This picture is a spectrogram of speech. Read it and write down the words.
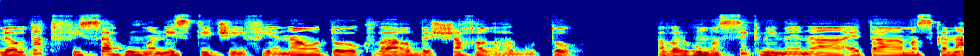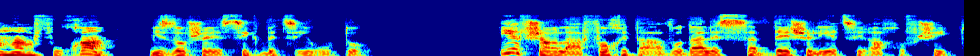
לאותה תפיסה הומניסטית שאפיינה אותו כבר בשחר הגותו, אבל הוא מסיק ממנה את המסקנה ההפוכה מזו שהסיק בצעירותו. אי אפשר להפוך את העבודה לשדה של יצירה חופשית.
